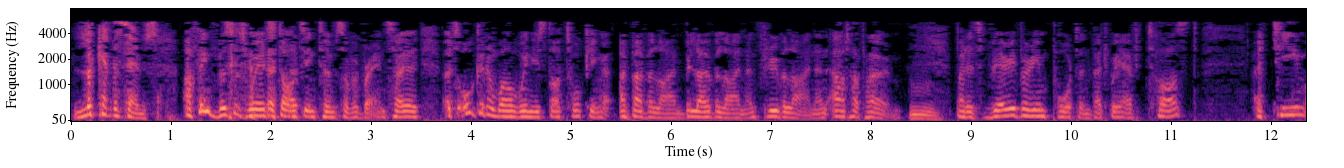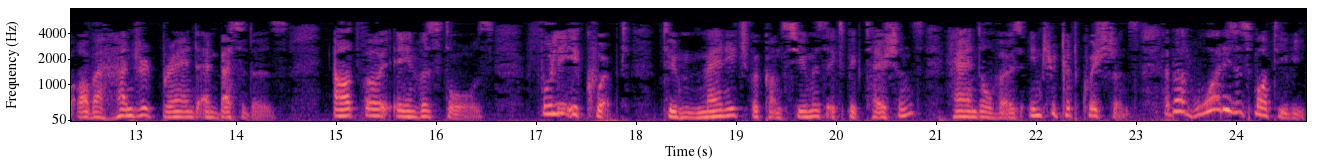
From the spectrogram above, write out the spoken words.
look at the Samsung? I think this is where it starts in terms of a brand. So it's all good and well when you start talking above the line, below the line, and through the line, and out of home. Mm. But it's very, very important that we have tasked a team of a hundred brand ambassadors out for the stores, fully equipped to manage the consumer's expectations, handle those intricate questions about what is a smart TV,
